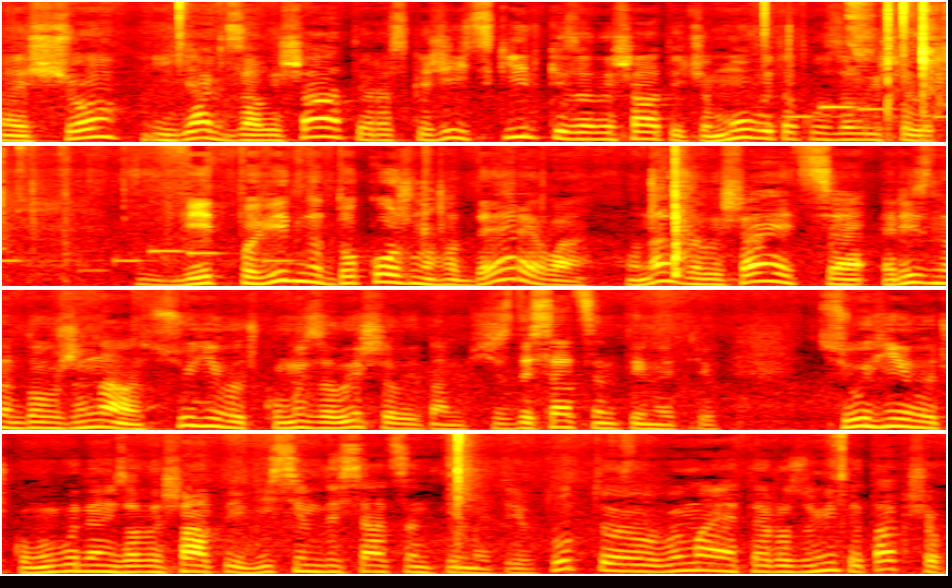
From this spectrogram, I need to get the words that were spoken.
е, що і як залишати. Розкажіть, скільки залишати, чому ви таку залишили. Відповідно до кожного дерева у нас залишається різна довжина. Цю гілочку ми залишили там 60 см. Цю гілочку ми будемо залишати 80 см. Тут е, ви маєте розуміти так, щоб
